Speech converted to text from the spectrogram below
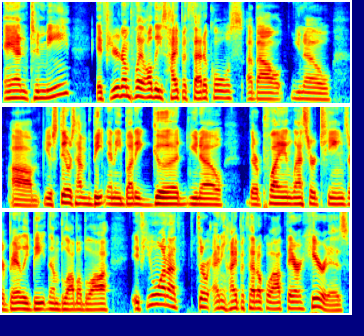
And to me, if you're to play all these hypotheticals about, you know, um, you know, Steelers haven't beaten anybody good, you know, they're playing lesser teams, they're barely beating them, blah, blah, blah. If you want to throw any hypothetical out there, here it is.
